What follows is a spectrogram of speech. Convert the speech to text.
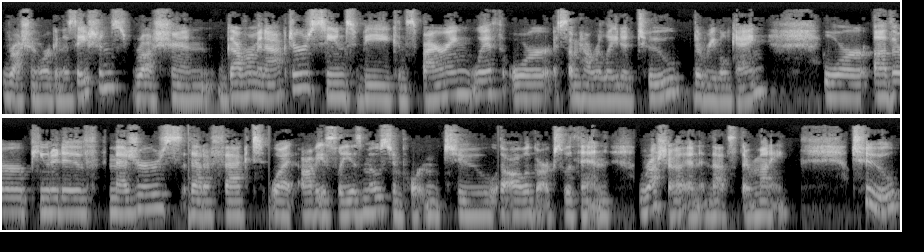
Russian organizations, Russian government actors seem to be conspiring with or somehow related to the REvil gang, or other punitive measures that affect what obviously is most important to the oligarchs within Russia, and that's their money. Two,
